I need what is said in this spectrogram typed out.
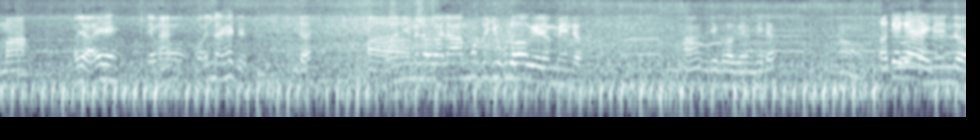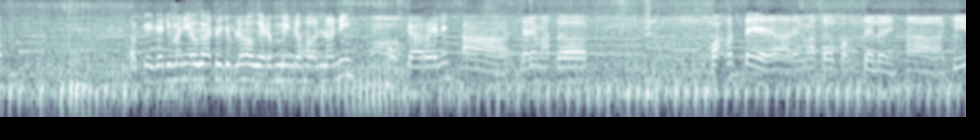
Rumah. Oh ya eh, dia Ha? mau buat live kata. Dah. Ha. Ha, Ni memang orang lama 70 orang dalam main dah. ha, juga orang ni dah. Ha. Okey, 70 guys. Main dah. Okey, jadi mana orang 70 orang remin dah online ni. Ha. Sekarang ni. Ha, dalam masa 4 petai ha, dalam masa 4 petai lah ni. Ha, okey.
